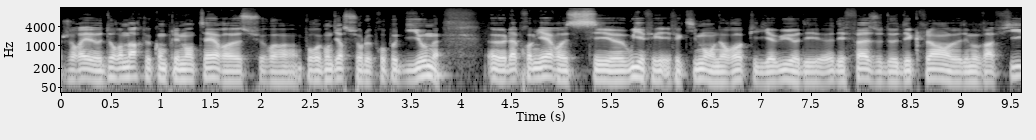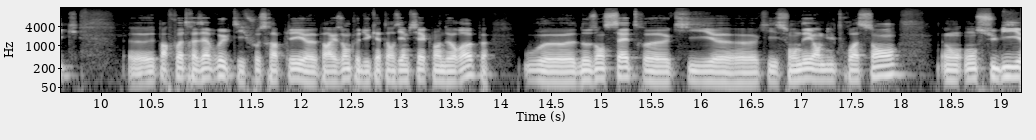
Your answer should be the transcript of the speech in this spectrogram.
J'aurais euh, deux remarques complémentaires euh, pour rebondir sur le propos de Guillaume. la première, c'est oui, effectivement, en Europe, il y a eu des, phases de déclin démographique, parfois très abruptes. Il faut se rappeler, par exemple, du XIVe siècle en Europe, où nos ancêtres qui, sont nés en 1300 ont, subi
